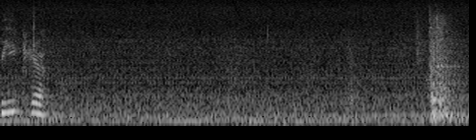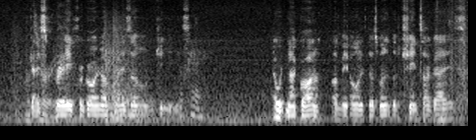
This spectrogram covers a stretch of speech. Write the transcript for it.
Be careful. Guy's hurry. brave for going off on his own, jeez. Okay. I would not go out on my own if there's one of those chainsaw guys.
